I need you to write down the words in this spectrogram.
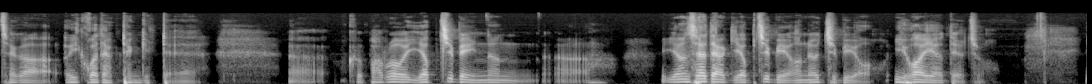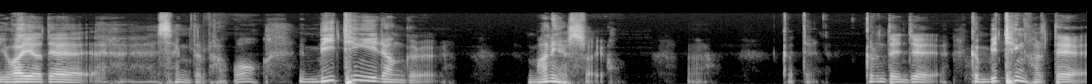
제가 의과대학 다닐 때, 어, 그 바로 옆집에 있는 어, 연세대학 옆집이 어느 집이요? 이화여대죠. 이화여대 생들하고 미팅이란 걸 많이 했어요. 어, 그때. 그런데 이제 그 미팅 할 때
